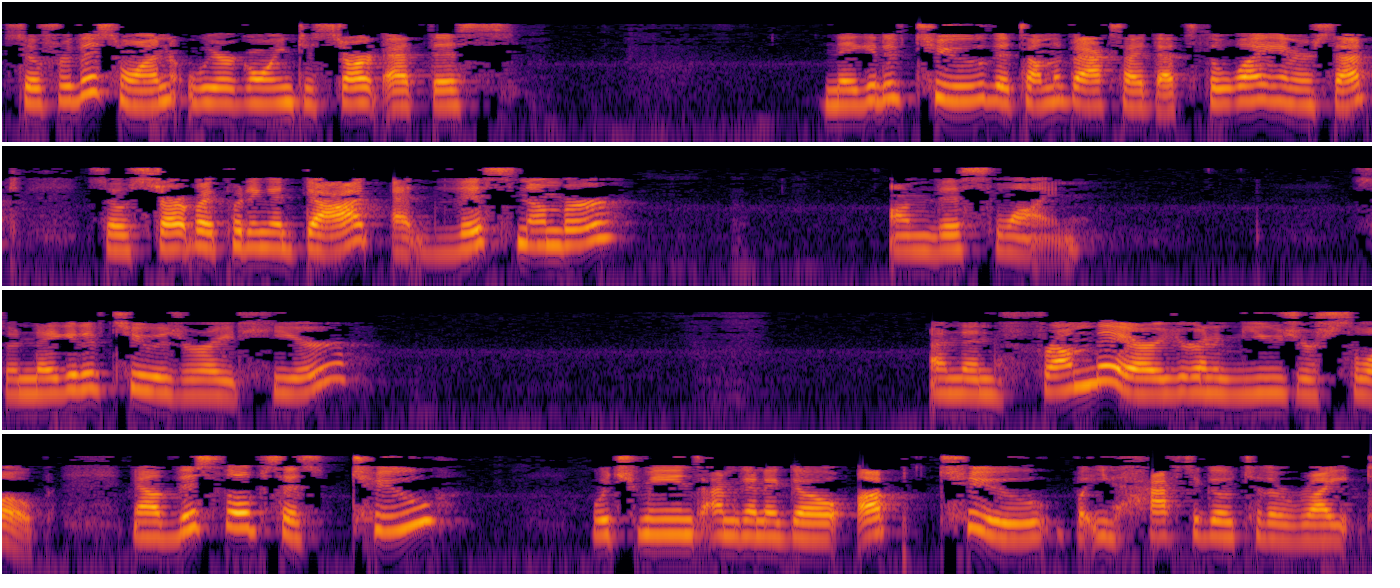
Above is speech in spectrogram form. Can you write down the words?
so for this one, we are going to start at this negative 2 that's on the backside. That's the y-intercept. So start by putting a dot at this number on this line. So negative 2 is right here. And then from there, you're going to use your slope. Now this slope says 2, which means I'm going to go up 2, but you have to go to the right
